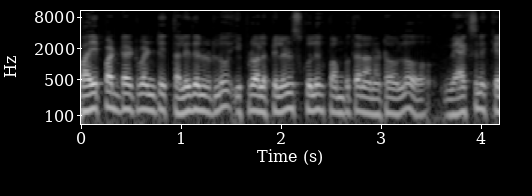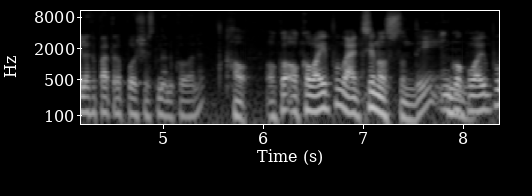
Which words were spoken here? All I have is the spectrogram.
భయపడ్డటువంటి తల్లిదండ్రులు ఇప్పుడు వాళ్ళ పిల్లల్ని స్కూల్కి పంపుతాను అనటంలో వ్యాక్సిన్ కీలక పాత్ర పోషిస్తుంది అనుకోవాలి. ఒక ఒకవైపు వ్యాక్సిన్ వస్తుంది ఇంకొక వైపు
